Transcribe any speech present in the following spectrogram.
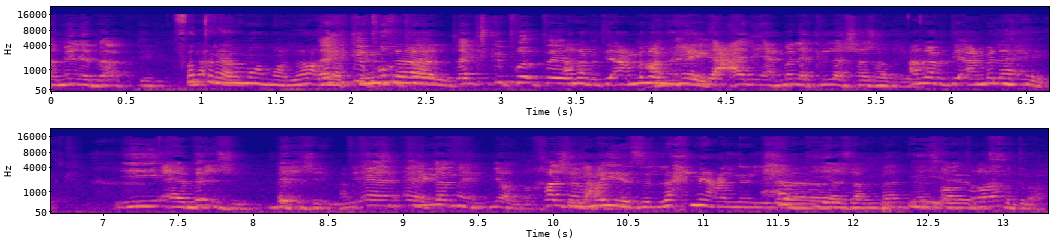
أمينة بقبتي لا يا فطرة ماما لا لا كيف تنزل. ليكي كيف أنا بدي أعملهم عم هيك. يا علي أعملها كلها شجر أنا بدي أعملها هيك. يي آه، بقجي بقجي إيه إيه تحكي؟ تمام. يلا خلي يعني. ميز اللحمة عن ال حطي يا جنبك يا هي شاطرة. الخضرة.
